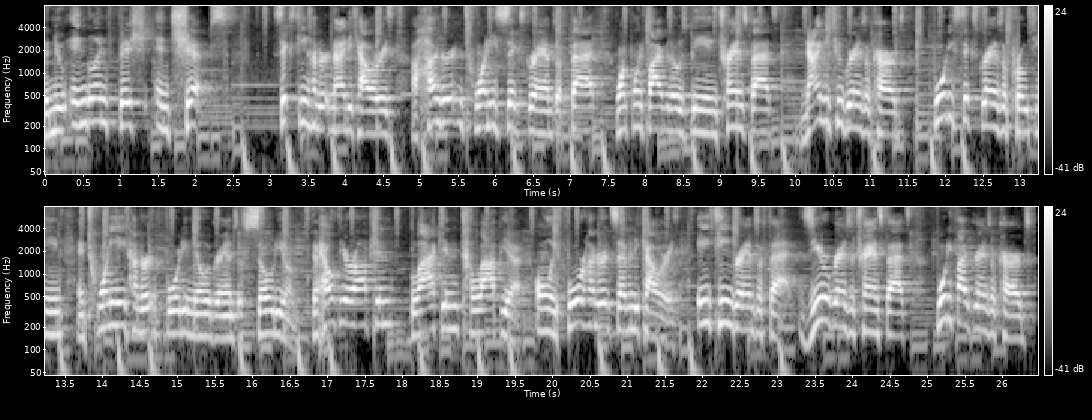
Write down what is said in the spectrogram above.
the New England fish and chips. 1690 calories, 126 grams of fat, 1.5 of those being trans fats, 92 grams of carbs, 46 grams of protein, and 2,840 milligrams of sodium. The healthier option, blackened tilapia, only 470 calories, 18 grams of fat, 0 grams of trans fats, 45 grams of carbs,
